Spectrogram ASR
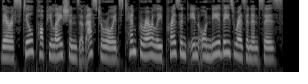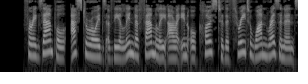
there are still populations of asteroids temporarily present in or near these resonances. For example, asteroids of the Alinda family are in or close to the 3 to 1 resonance,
